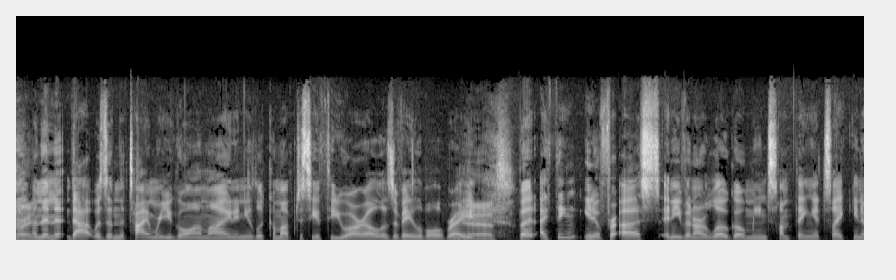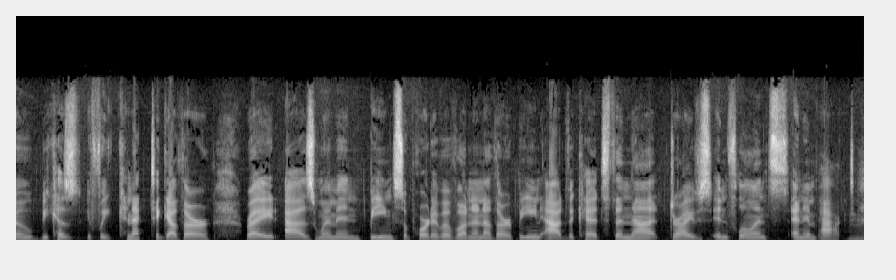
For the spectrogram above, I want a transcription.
Right. And then that was in the time where you go online and you look them up to see if the URL is available, right? Yes. But I think you know, for us, and even our logo means something. It's like you know, because if we connect together, right, as women, being supportive of one another, being advocates, then that drives influence and impact. Mm.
